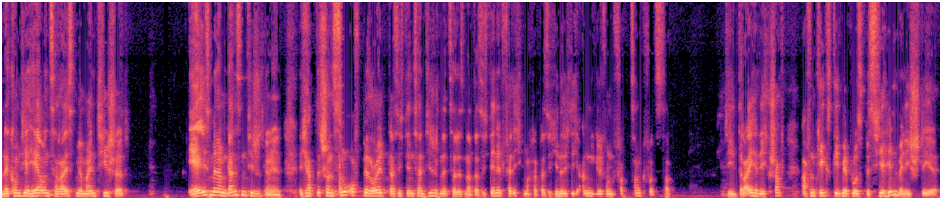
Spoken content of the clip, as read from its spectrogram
Und er kommt hierher und zerreißt mir mein T-Shirt. Er ist mit einem ganzen T-Shirt gegangen. Ich habe das schon so oft bereut, dass ich den sein T-Shirt nicht zerrissen habe, dass ich den nicht fertig gemacht habe, dass ich ihn richtig angegriffen und zusammengefotzt habe. Die drei hätte ich geschafft. Affenkeks geht mir bloß bis hierhin, wenn ich stehe.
